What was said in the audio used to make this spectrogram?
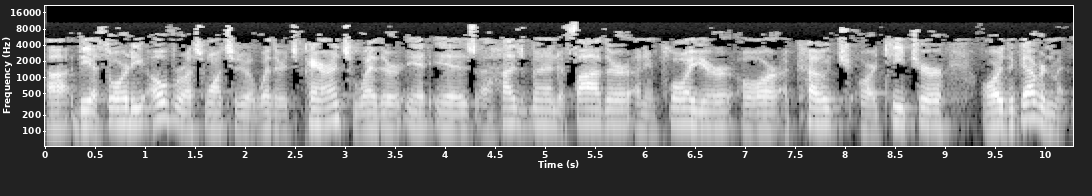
uh, the authority over us wants to do it, whether it's parents, whether it is a husband, a father, an employer, or a coach, or a teacher, or the government.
